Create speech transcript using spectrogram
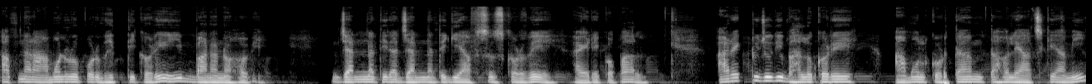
আপনার আমলের উপর ভিত্তি করেই বানানো হবে। জান্নাতিরা জান্নাতে গিয়ে আফসোস করবে হায়রে কপাল আর একটু যদি ভালো করে আমল করতাম, তাহলে আজকে আমি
